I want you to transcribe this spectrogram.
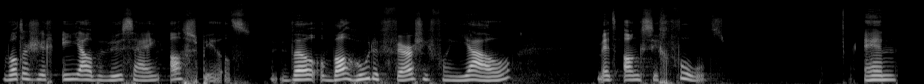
wat er zich in jouw bewustzijn afspeelt. Wel, wel hoe de versie van jou met angst zich voelt. En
